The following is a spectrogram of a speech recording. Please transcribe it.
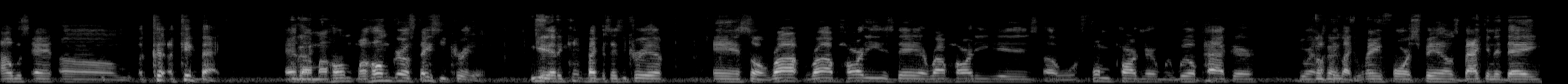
I was at um, a, a kickback at Okay. uh, my home my homegirl Stacy crib. Yeah. had a kickback at Stacy crib, and so Rob Rob Hardy is there. Rob Hardy is a former partner with Will Packer during I think like Rainforest Films back in the day.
